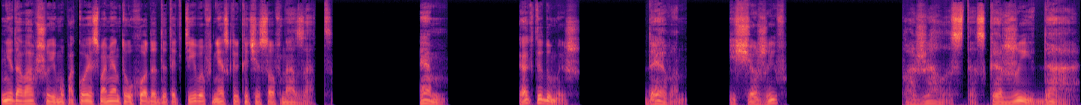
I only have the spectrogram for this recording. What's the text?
не дававшую ему покоя с момента ухода детективов несколько часов назад. «Эм, как ты думаешь, Девон еще жив?» «Пожалуйста, скажи «да».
